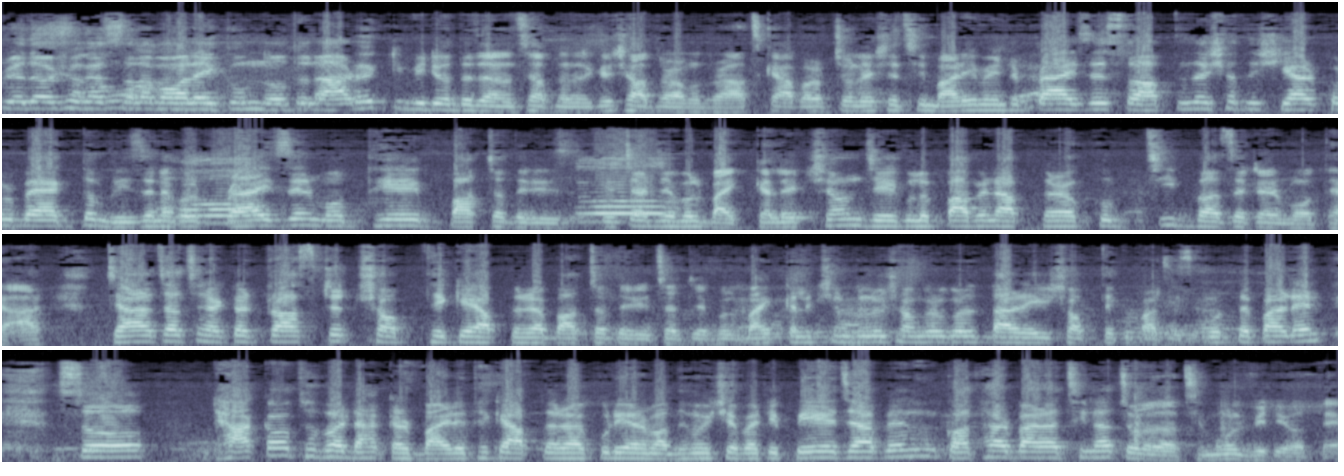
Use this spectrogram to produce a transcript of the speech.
সুপ্রিয় দর্শক আসসালামু আলাইকুম। নতুন আরও একটি ভিডিওতে জানাচ্ছি আপনাদেরকে সাদর আমন্ত্রণ আজকে আবার চলে এসেছি মারিম এন্টারপ্রাইজেস। তো আপনাদের সাথে শেয়ার করবে একদম রিজনেবল প্রাইসের মধ্যে বাচ্চাদের রিচার্জেবল বাইক কালেকশন যেগুলো পাবেন আপনারা খুব চিপ বাজেটের মধ্যে। আর যারা চাচ্ছেন একটা ট্রাস্টেড শপ থেকে আপনারা বাচ্চাদের রিচার্জেবল বাইক কালেকশনগুলো সংগ্রহ করে তারা এই শপ থেকে পারচেজ করতে পারেন। সো ঢাকা অথবা ঢাকার বাইরে থেকে আপনারা কুরিয়ার মাধ্যমে সেবাটি পেয়ে যাবেন। কথার বাড়াচ্ছি না চলে যাচ্ছি মূল ভিডিওতে।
